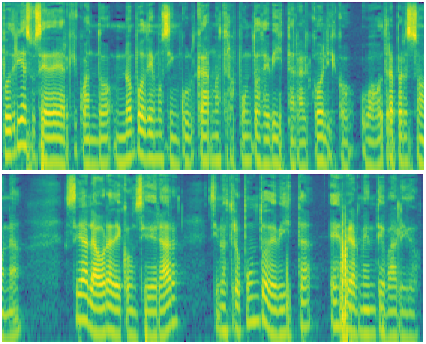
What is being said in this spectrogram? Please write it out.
podría suceder que cuando no podemos inculcar nuestros puntos de vista al alcohólico o a otra persona, sea la hora de considerar si nuestro punto de vista es realmente válido.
